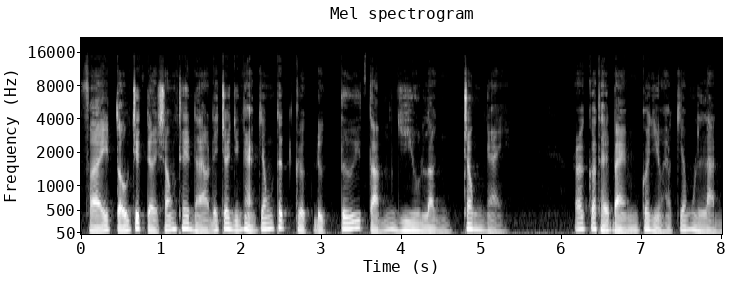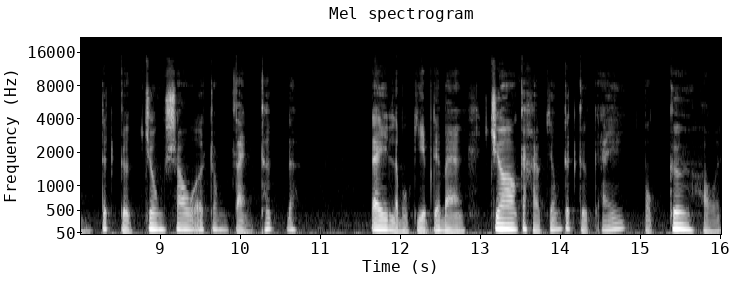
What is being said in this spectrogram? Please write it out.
Phải tổ chức đời sống thế nào để cho những hạt giống tích cực được tưới tẩm nhiều lần trong ngày. Rất có thể bạn có nhiều hạt giống lành, tích cực chôn sâu ở trong tàn thức đó. Đây là một dịp để bạn cho các hạt giống tích cực ấy một cơ hội.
